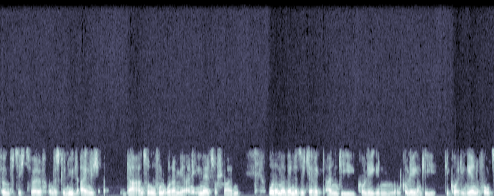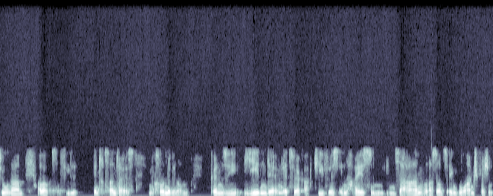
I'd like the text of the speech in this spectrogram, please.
5012 und es genügt eigentlich da anzurufen oder mir eine E-Mail zu schreiben. Oder man wendet sich direkt an die Kolleginnen und Kollegen, die die koordinierende Funktion haben. Aber was noch viel interessanter ist, im Grunde genommen, können Sie jeden, der im Netzwerk aktiv ist, in Heißen, in Sahn oder sonst irgendwo ansprechen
